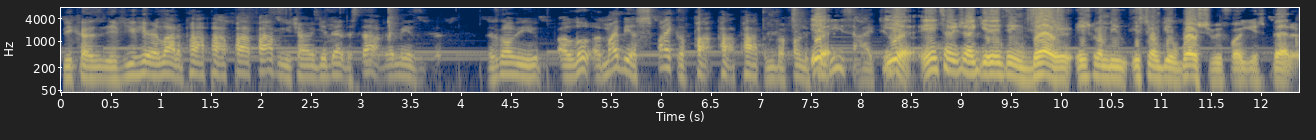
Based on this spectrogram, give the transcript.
Because if you hear a lot of pop, pop, pop, pop, and you're trying to get that to stop, that means there's going to be a little. It might be a spike of pop, pop, popping, but from the yeah. PD side too. Yeah. Anytime you try to get anything better, it's going to be. It's going to get worse before it gets better.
